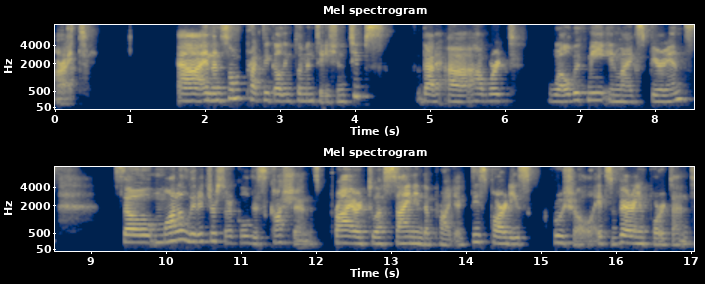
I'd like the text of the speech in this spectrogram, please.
All right. Uh, and then some practical implementation tips that uh, have worked well with me in my experience. So model literature circle discussions prior to assigning the project. This part is crucial. It's very important.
